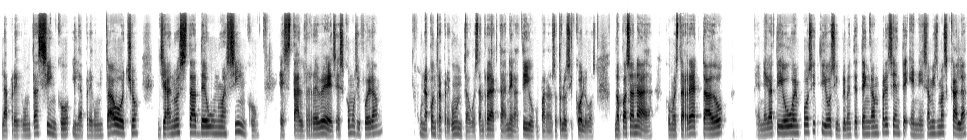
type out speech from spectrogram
la pregunta 5 y la pregunta 8 ya no está de 1 a 5, está al revés, es como si fuera una contrapregunta o está redactada en negativo para nosotros los psicólogos. No pasa nada, como está redactado en negativo o en positivo, simplemente tengan presente en esa misma escala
